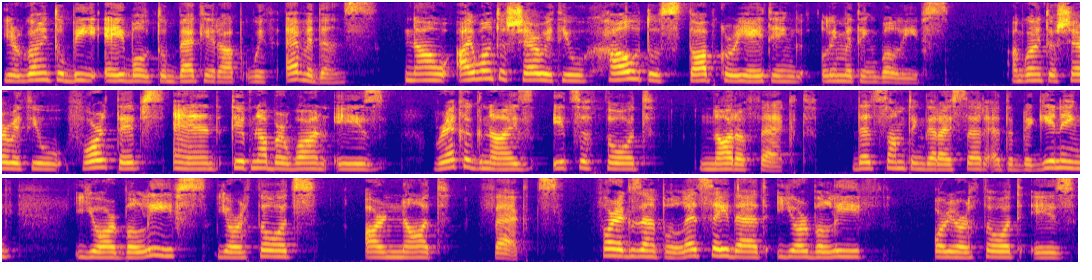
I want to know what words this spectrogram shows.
you're going to be able to back it up with evidence. Now, I want to share with you how to stop creating limiting beliefs. I'm going to share with you four tips, and tip number one is recognize it's a thought, not a fact. That's something that I said at the beginning. Your beliefs, your thoughts are not facts. For example, let's say that your belief or your thought is,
